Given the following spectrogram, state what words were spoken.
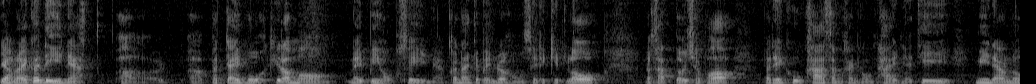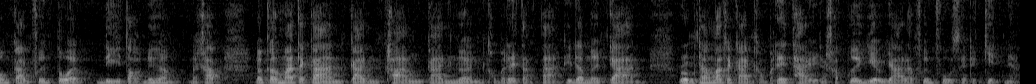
อย่างไรก็ดีเนี่ย ปัจจัยบวกที่เรามองในปี 64 เนี่ยก็น่าจะเป็นเรื่องของเศรษฐกิจโลกนะครับ โดยเฉพาะประเทศคู่ค้าสำคัญของไทยเนี่ยที่มีแนวโน้มการฟื้นตัวดีต่อเนื่องนะครับ แล้วก็มาตรการการคลังการเงินของประเทศต่างๆ ที่ดำเนินการรวมทั้งมาตรการของประเทศไทยนะครับ เพื่อเยียวยาและฟื้นฟูเศรษฐกิจเนี่ย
